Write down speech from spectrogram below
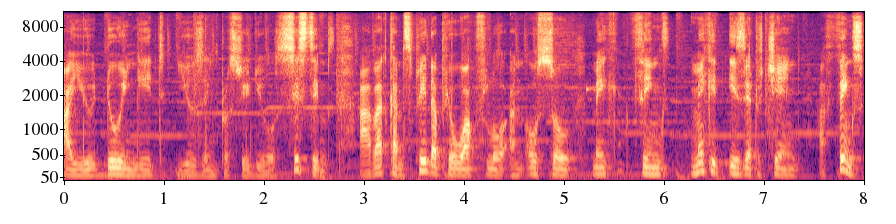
are you doing it using procedural systems uh, that can speed up your workflow and also make things make it easier to change uh, things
